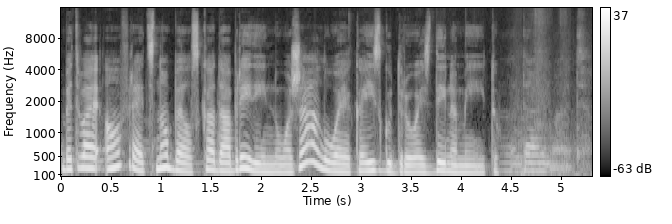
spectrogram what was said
bet vai Alfrēds Nobels kādā brīdī nožēloja, ka izgudrojis dinamītu? Dynamite.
